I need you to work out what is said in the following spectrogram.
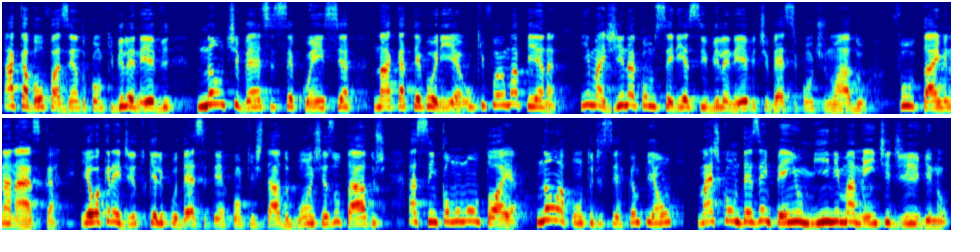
acabou fazendo com que Villeneuve não tivesse sequência na categoria, o que foi uma pena. Imagina como seria se Villeneuve tivesse continuado full-time na NASCAR. Eu acredito que ele pudesse ter conquistado bons resultados, assim como Montoya, não a ponto de ser campeão, mas com um desempenho minimamente digno.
